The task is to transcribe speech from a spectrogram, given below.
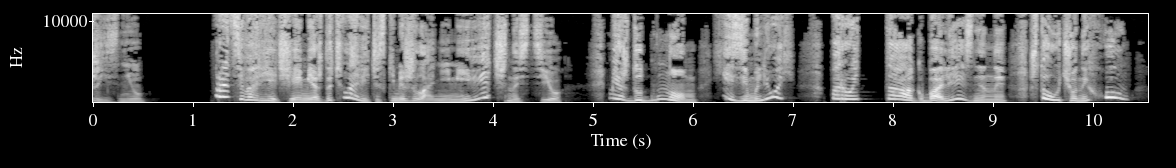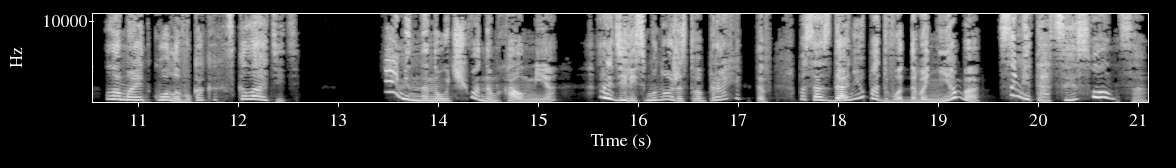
жизнью. Противоречие между человеческими желаниями и вечностью, между дном и землей порой так болезненны, что ученый Холм ломает голову, как их складить. Именно на ученом холме родились множество проектов по созданию подводного неба с имитацией Солнца.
